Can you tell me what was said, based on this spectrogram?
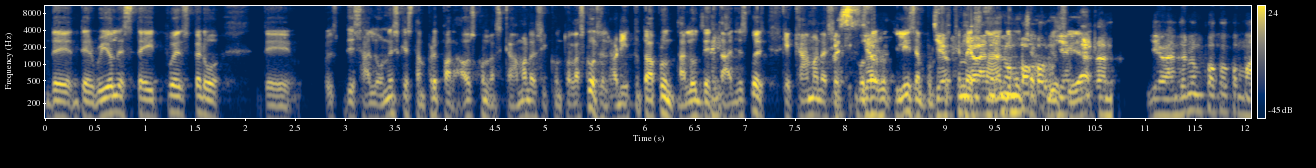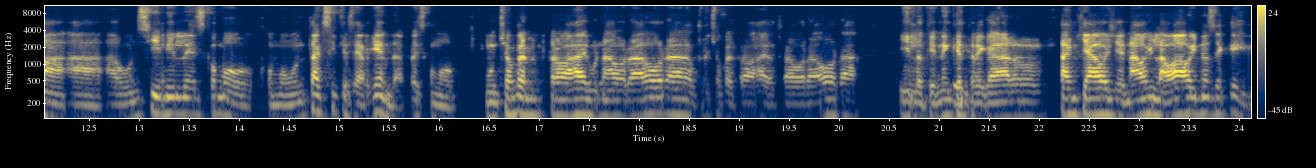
de, de real estate, pues, pero de, pues, de salones que están preparados con las cámaras y con todas las cosas. Ahorita te voy a preguntar los Sí. detalles, pues, qué cámaras y Pues qué cosas utilizan, porque Lle- es que me está dando mucha poco, curiosidad. llevándolo un poco como a, a, a un símil, es como, como un taxi que se arrienda, pues como un chofer trabaja de una hora a hora, otro chofer trabaja de otra hora a hora, y lo tienen que entregar tanqueado, llenado y lavado y no sé qué.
